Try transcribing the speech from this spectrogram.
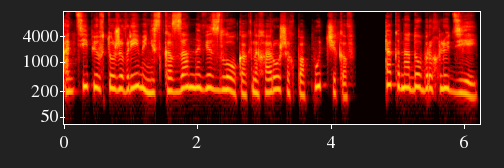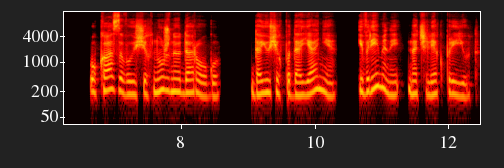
Антипию в то же время несказанно везло как на хороших попутчиков, так и на добрых людей, указывающих нужную дорогу, дающих подаяние и временный ночлег-приют.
